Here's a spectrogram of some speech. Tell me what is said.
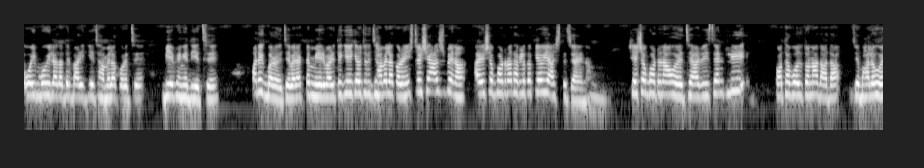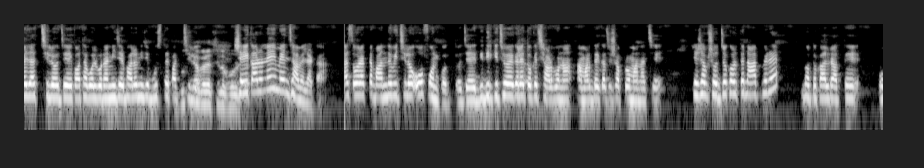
ওই মহিলা তাদের বাড়ি গিয়ে ঝামেলা করেছে বিয়ে ভেঙে দিয়েছে। অনেকবার হয়েছে। এবার একটা মেয়ের বাড়িতে গিয়ে কেউ যদি ঝামেলা করে নিশ্চয়ই সে আসবে না। আর এইসব ঘটনা থাকলে তো কেউই আসতে চায় না। সেই সব ঘটনাও হয়েছে। আর রিসেন্টলি কথা বলতো না দাদা যে ভালো হয়ে যাচ্ছিল যে কথা বলব না নিজের ভালো নিজে বুঝতে পারছিল। সেই কারণেই মেন ঝামেলাটা। Plus ওর একটা বান্ধবী ছিল ও ফোন করতো যে দিদির কিছু হয়ে গেলে তোকে ছাড়বো না আমাদের কাছে সব প্রমাণ আছে। সেসব সহ্য করতে না পেরে গতকাল রাতে ও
